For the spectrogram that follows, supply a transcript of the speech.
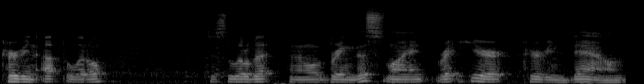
curving up a little just a little bit, and then we'll bring this line right here curving down.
